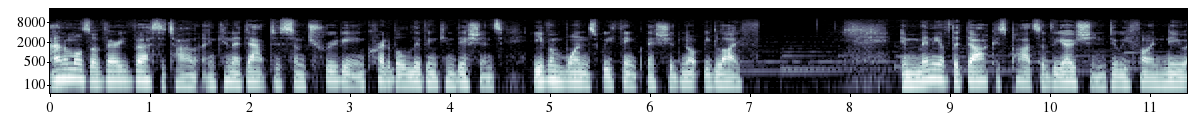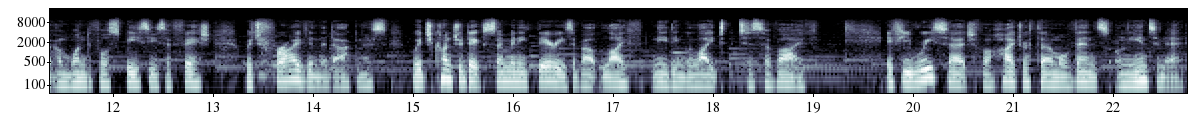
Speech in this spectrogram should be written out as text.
Animals are very versatile and can adapt to some truly incredible living conditions, even ones we think there should not be life. In many of the darkest parts of the ocean do we find new and wonderful species of fish which thrive in the darkness, which contradicts so many theories about life needing light to survive. If you research for hydrothermal vents on the internet,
